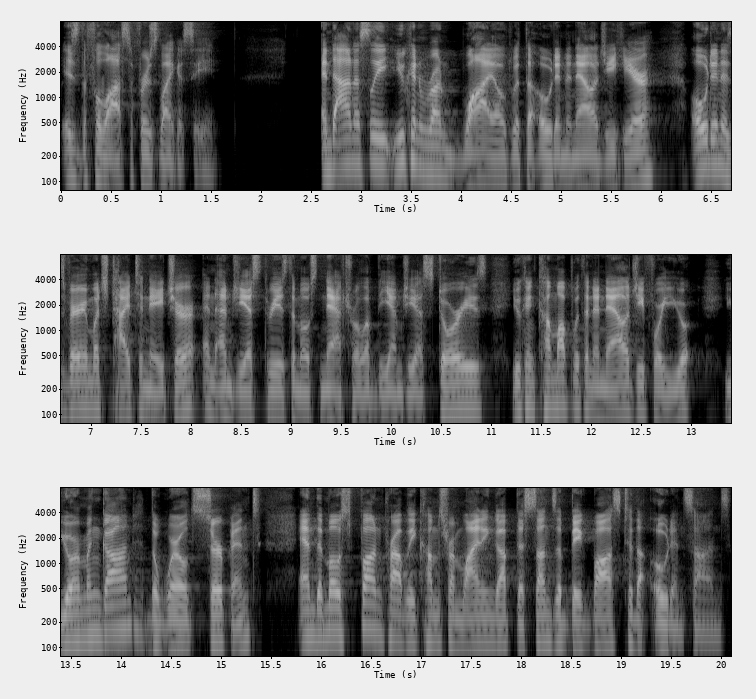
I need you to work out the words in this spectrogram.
is the philosopher's legacy. And honestly, you can run wild with the Odin analogy here. Odin is very much tied to nature, and MGS3 is the most natural of the MGS stories. You can come up with an analogy for Yor- Jormungand, the world serpent, and the most fun probably comes from lining up the sons of Big Boss to the Odin sons.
